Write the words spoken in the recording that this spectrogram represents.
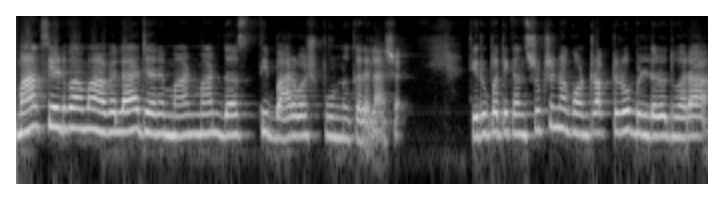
માર્ગ સેડવામાં આવેલા, જ્યારે માંડ માંડ દસથી બાર વર્ષ પૂર્ણ કરેલા છે. તિરુપતિ કન્સ્ટ્રક્શનના કોન્ટ્રાક્ટરો, બિલ્ડરો દ્વારા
